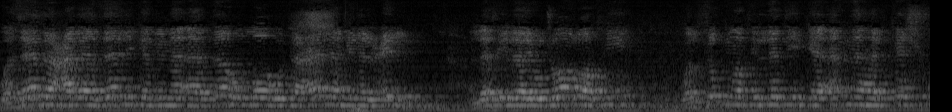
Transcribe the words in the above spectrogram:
وزاد على ذلك بما آتاه الله تعالى من العلم الذي لا يجار فيه والفطنة التي كأنها الكشف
